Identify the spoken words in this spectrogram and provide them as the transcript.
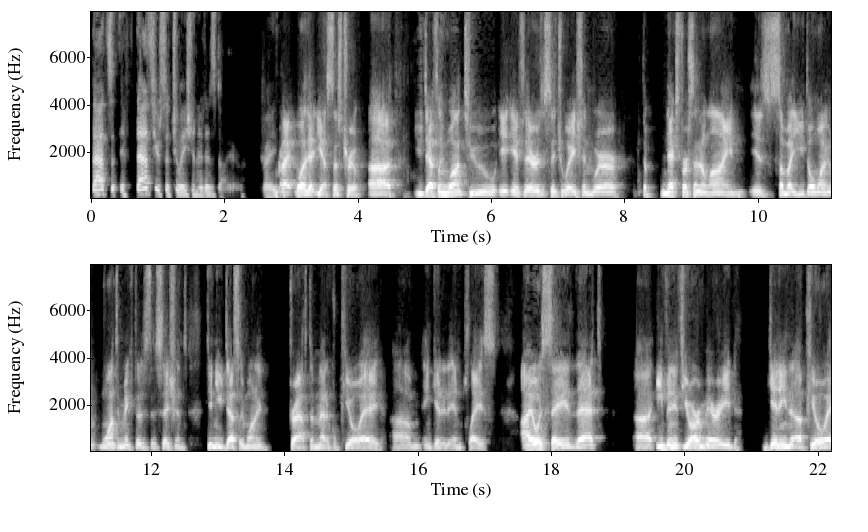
that's, if that's your situation, it is dire, right? Right. Well, yes, that's true. Uh, you definitely want to, if there is a situation where the next person in line is somebody you don't want want to make those decisions, then you definitely want to draft a medical POA um, and get it in place. I always say that uh, even if you are married, getting a POA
